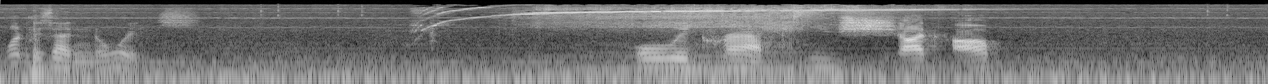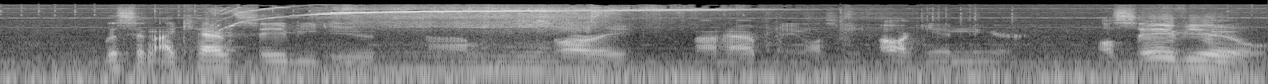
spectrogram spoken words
What is that noise? Holy crap, can you shut up? Listen, I can't save you, dude. Um, sorry. Not happening. I'll. Oh, get in here. I'll save you.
